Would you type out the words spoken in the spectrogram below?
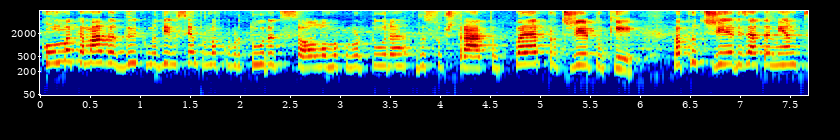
com uma camada de, como eu digo sempre, uma cobertura de solo, uma cobertura de substrato, para proteger do quê? Para proteger exatamente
